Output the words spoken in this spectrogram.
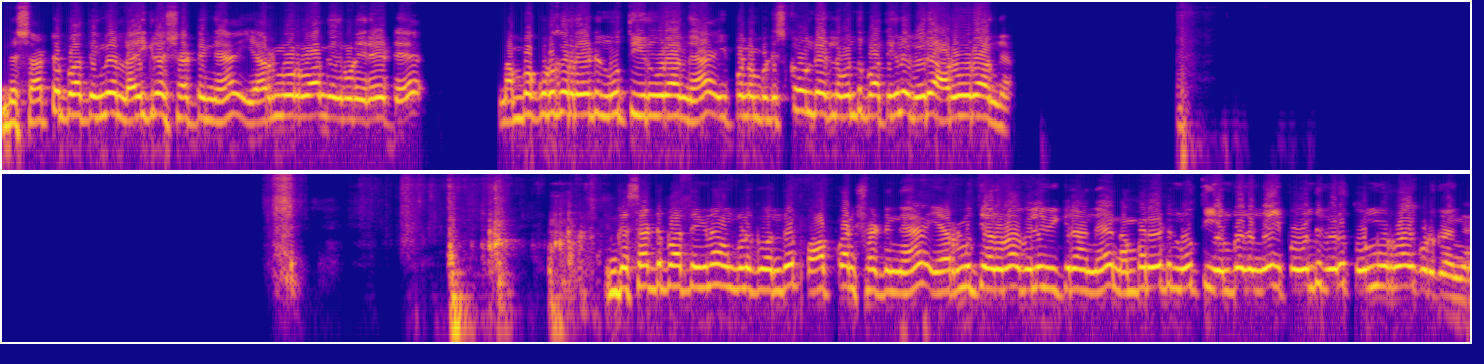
இந்த ஷர்ட் பார்த்தீங்கன்னா லைக்ரா ஷர்ட்டுங்க இரநூறுவாங்க இதனுடைய ரேட்டு நம்ம கொடுக்குற ரேட்டு நூத்தி இருபது ரூபாங்க இப்போ நம்ம டிஸ்கவுண்ட் ரேட்ல வந்து பாத்தீங்கன்னா வெறும் அறுபது ரூபாங்க இந்த ஷர்ட் பாத்தீங்கன்னா உங்களுக்கு வந்து பாப்கார்ன் ஷர்ட்டுங்க இருநூத்தி அறுபது ரூபா விலை விற்கிறாங்க நம்ம ரேட்டு நூத்தி எண்பதுங்க. இப்போ வந்து வெறும் தொண்ணூறு ரூபாய் கொடுக்குறாங்க.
